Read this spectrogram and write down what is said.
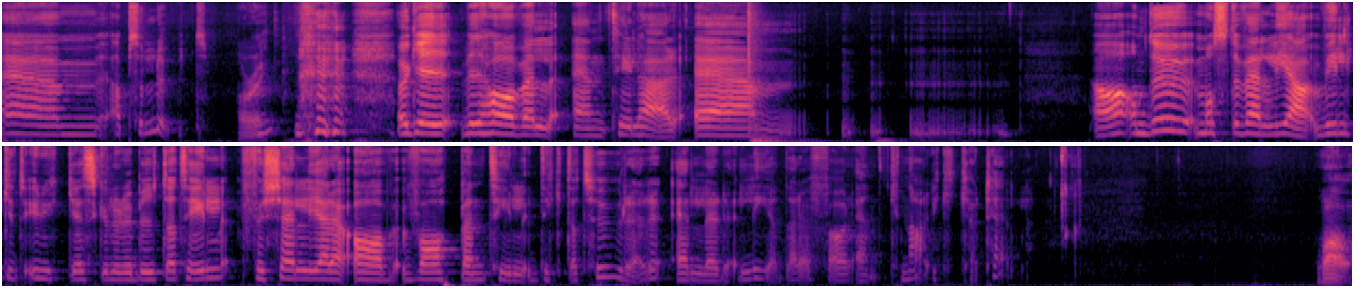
Ja. ehm, absolut. All right. Okej, vi har väl en till här. Ja, om du måste välja, vilket yrke skulle du byta till? Försäljare av vapen till diktaturer eller ledare för en knarkkartell? Wow.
